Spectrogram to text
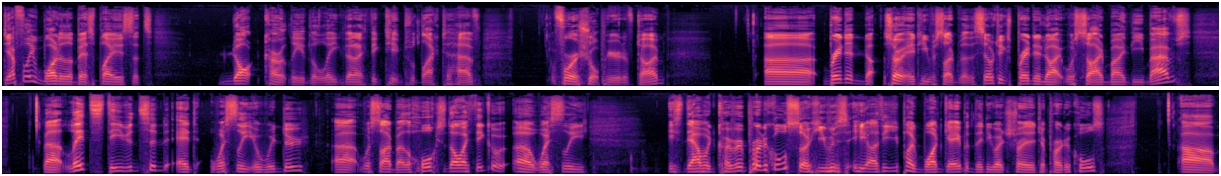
definitely one of the best players that's not currently in the league that I think teams would like to have for a short period of time. Uh, Brandon, sorry, and he was signed by the Celtics. Brandon Knight was signed by the Mavs. Uh, Lance Stephenson and Wesley Iwundu uh, were signed by the Hawks. Though I think uh, Wesley is now in COVID protocols, so he was he I think he played one game and then he went straight into protocols. Um,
